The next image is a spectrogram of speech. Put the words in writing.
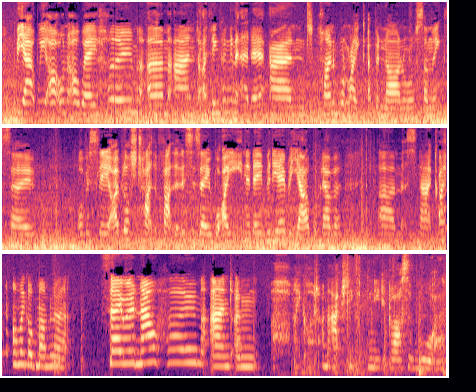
But yeah, we are on our way home um, and I think I'm gonna edit and kind of want like a banana or something. So obviously I've lost track of the fact that this is a what I eat in a day video. But yeah, I'll probably have a um, snack. I, oh my God, mum, look. So we're now home and I'm, oh my God, I'm actually need a glass of water.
